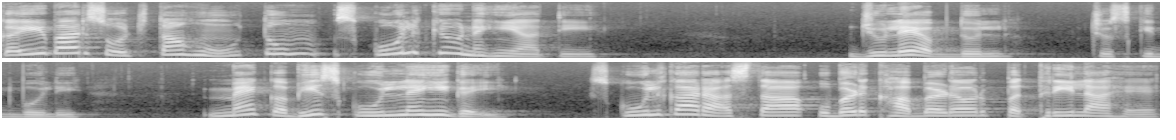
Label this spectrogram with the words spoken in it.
कई बार सोचता हूँ, तुम स्कूल क्यों नहीं आती? जुले अब्दुल चुस्कित बोली मैं कभी स्कूल नहीं गई। स्कूल का रास्ता उबड़ खाबड़ और पथरीला है।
